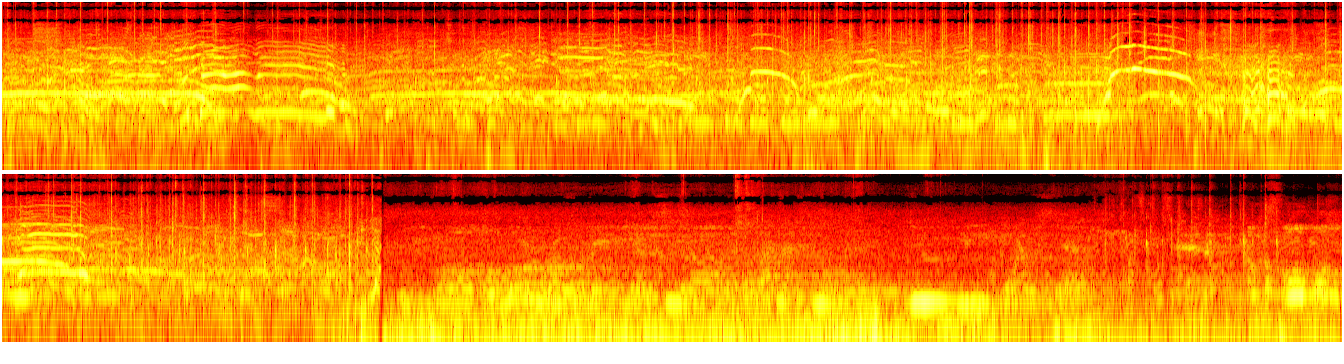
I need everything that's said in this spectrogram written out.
Geneseo. Let's go, Allie! From the pole vault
